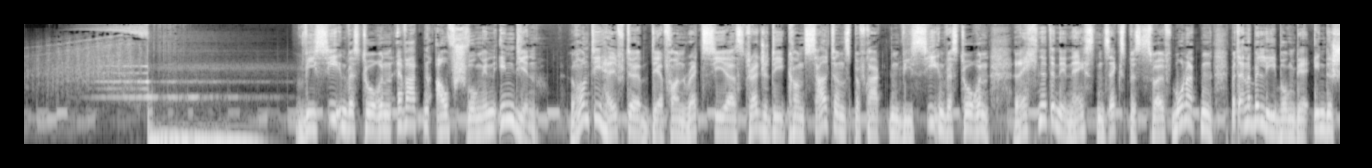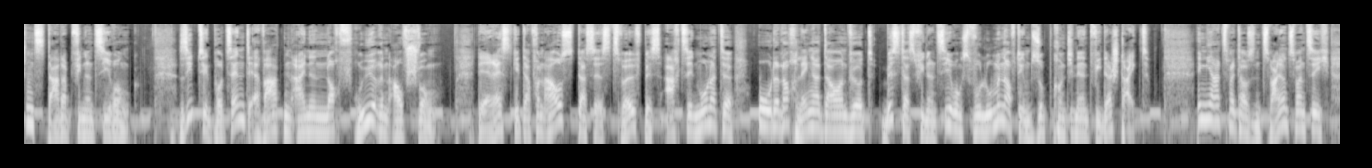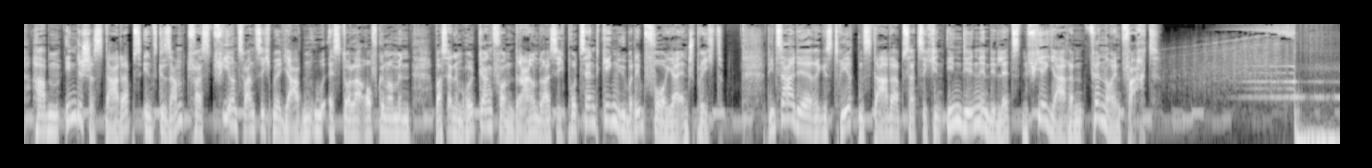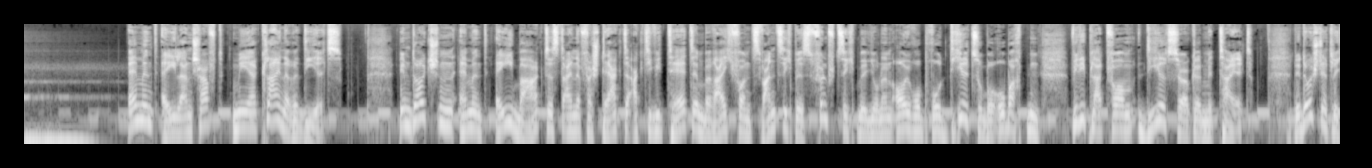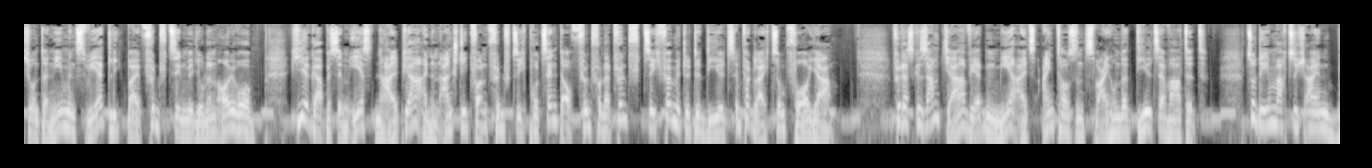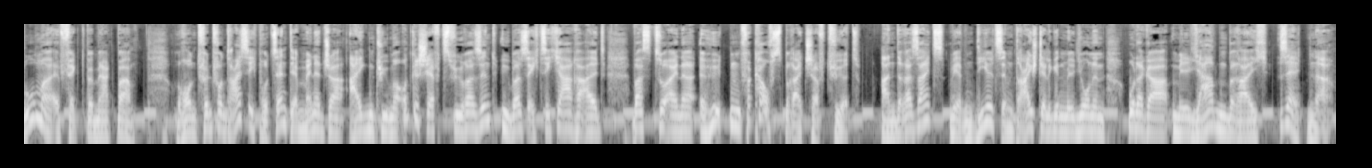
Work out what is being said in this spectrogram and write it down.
VC-Investoren erwarten Aufschwung in Indien. Rund die Hälfte der von Red Seer Strategy Consultants befragten VC-Investoren rechnet in den nächsten sechs bis zwölf Monaten mit einer Belebung der indischen Startup-Finanzierung. 17 Prozent erwarten einen noch früheren Aufschwung. Der Rest geht davon aus, dass es zwölf bis 18 Monate oder noch länger dauern wird, bis das Finanzierungsvolumen auf dem Subkontinent wieder steigt. Im Jahr 2022 haben indische Startups insgesamt fast 24 Milliarden US US-Dollar aufgenommen, was einem Rückgang von 33 Prozent gegenüber dem Vorjahr entspricht. Die Zahl der registrierten Startups hat sich in Indien in den letzten vier Jahren verneunfacht. M&A-Landschaft mehr kleinere Deals. Im deutschen M&A-Markt ist eine verstärkte Aktivität im Bereich von 20 bis 50 Millionen Euro pro Deal zu beobachten, wie die Plattform Deal Circle mitteilt. Der durchschnittliche Unternehmenswert liegt bei 15 Millionen Euro. Hier gab es im ersten Halbjahr einen Anstieg von 50 Prozent auf 550 vermittelte Deals im Vergleich zum Vorjahr. Für das Gesamtjahr werden mehr als 1200 Deals erwartet. Zudem macht sich ein Boomer-Effekt bemerkbar. Rund 35 Prozent der Manager, Eigentümer und Geschäftsführer sind über 60 Jahre alt, was zu einer erhöhten Verkaufsbereitschaft führt. Andererseits werden Deals im dreistelligen Millionen- oder gar Milliardenbereich seltener.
